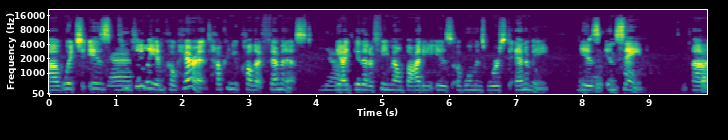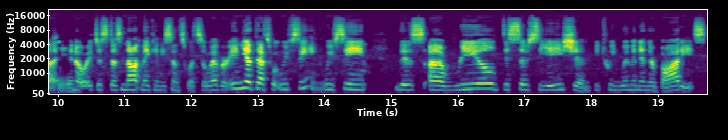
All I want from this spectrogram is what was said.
uh, which is yes. completely incoherent. How can you call that feminist? Yeah. The idea that a female body is a woman's worst enemy Absolutely. is insane. Uh, you know, it just does not make any sense whatsoever. And yet, that's what we've seen. We've seen this uh, real dissociation between women and their bodies.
